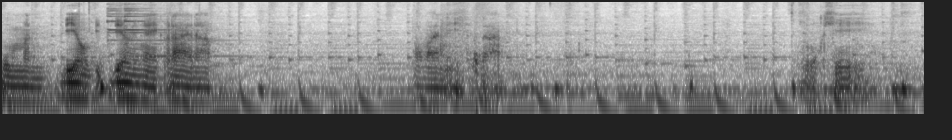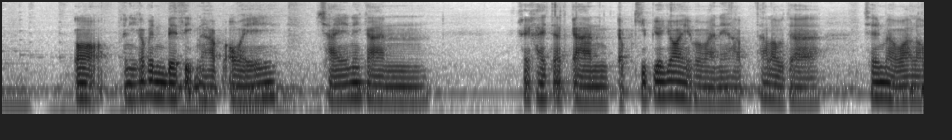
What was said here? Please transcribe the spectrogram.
มุมมันเบี้ยวบิดเบี้ยวยังไงก็ได้นะครับ ประมาณนี้นะครับ โอเค ก็อันนี้ก็เป็นเบสิกนะครับ เอาไว้ใช้ในการคล้ายๆจัดการกับคลิปย่อยๆ ประมาณนี้ครับ ถ้าเราจะเช่นแบบว่าเรา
